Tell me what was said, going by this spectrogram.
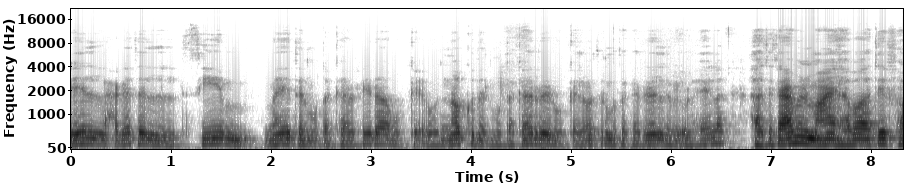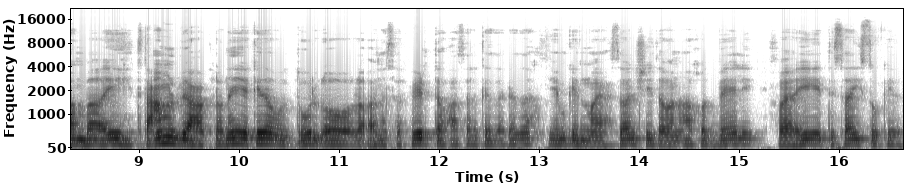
إيه الحاجات السيم ميت المتكررة والنقد المتكرر والكلمات المتكررة اللي بيقولها لك. هتتعامل معاها بقى تفهم بقى إيه تتعامل بعقلانية كده وتقول آه لأ أنا سافرت وحصل كذا كذا يمكن ما يحصلش طب أنا هاخد بالي. فإيه تسايسه كده.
